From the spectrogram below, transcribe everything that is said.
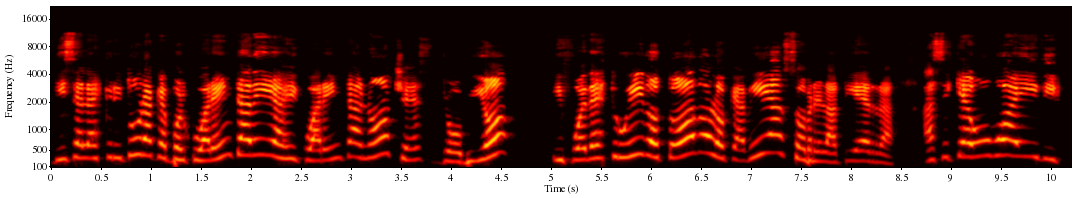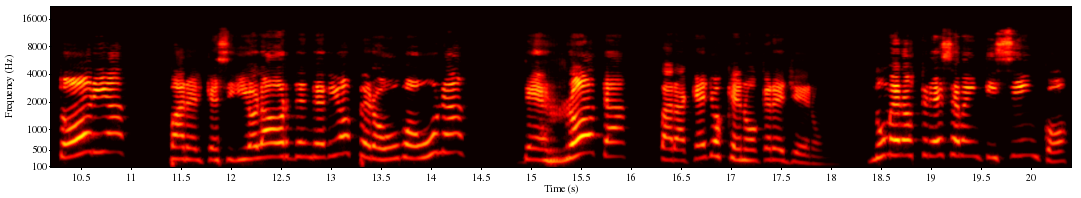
Dice la escritura que por 40 días y 40 noches llovió y fue destruido todo lo que había sobre la tierra. Así que hubo ahí victoria para el que siguió la orden de Dios, pero hubo una derrota para aquellos que no creyeron. Números 13:25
